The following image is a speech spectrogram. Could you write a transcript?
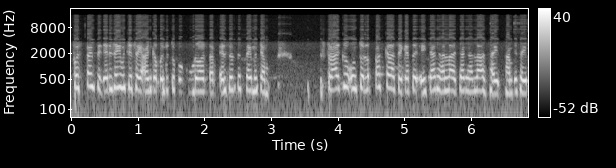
first time saya- jadi saya macam saya anggap benda tu berkurang tapi at the same time saya macam struggle untuk lepaskan saya kata eh janganlah janganlah saya sampai saya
